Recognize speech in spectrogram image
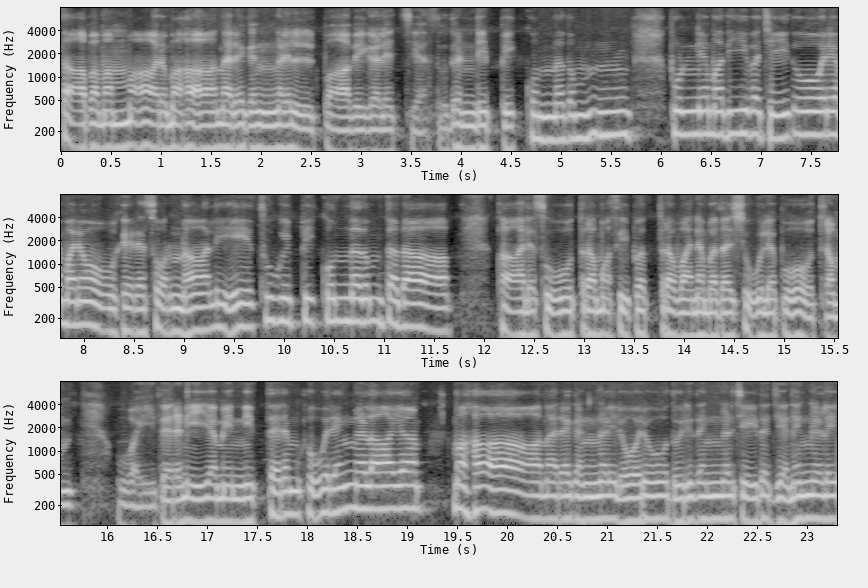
താപമമ്മാറു മഹാനരകങ്ങളിൽ പാവികളെ ചേർത്തു ദണ്ഡിപ്പിക്കുന്നതും പുണ്യമതീവ ചെയ്തോരെ മനോഹര സ്വർണാലിയെ സുഖിപ്പിക്കുന്നതും തഥാ കാലസൂത്രമസിപത്ര വനപത ശൂലപോത്രം വൈതരണീയമെന്നിത്തരം ക്രൂരങ്ങളായ മഹാനരകങ്ങളിൽ ഓരോ ദുരിതങ്ങൾ ചെയ്ത ജനങ്ങളെ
